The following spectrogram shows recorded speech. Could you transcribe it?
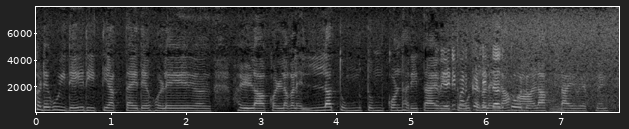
ಕಡೆಗೂ ಇದೇ ರೀತಿ ಆಗ್ತಾ ಇದೆ. ಹೊಳೆ ಹಳ್ಳ ಕೊಳ್ಳಗಳೆಲ್ಲ ತುಂಬ ತುಂಬಿಕೊಂಡು ಹರಿತಾ ಇವೆ. ತೋಟಗಳೆಲ್ಲ ಹಾಳಾಗ್ತಾ ಇವೆ ಫ್ರೆಂಡ್ಸ್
